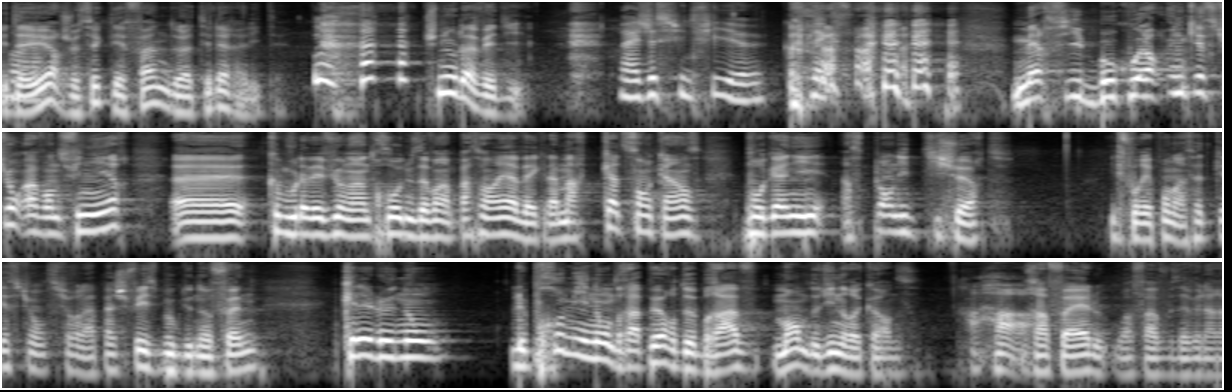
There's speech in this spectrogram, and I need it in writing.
Et voilà. d'ailleurs, je sais que t'es fan de la télé-réalité. tu nous l'avais dit. Ouais, je suis une fille complexe. Merci beaucoup. Alors, une question avant de finir. Comme vous l'avez vu en intro, nous avons un partenariat avec la marque 415 pour gagner un splendide t-shirt. Il faut répondre à cette question sur la page Facebook de No Fun. Quel est le nom, le premier nom de rappeur de Brave, membre de Dean Records? Ah, ah. Raphaël, ou enfin vous avez la,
